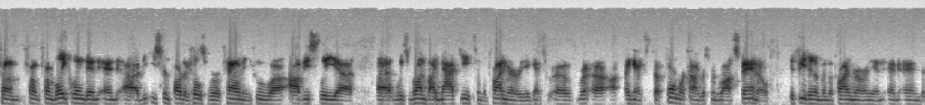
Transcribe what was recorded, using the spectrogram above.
from from from Lakeland and and uh, the eastern part of Hillsborough County, who uh, obviously uh, uh, was run by Matt Gaetz in the primary against uh, against former Congressman Ross Spano, defeated him in the primary and and, and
